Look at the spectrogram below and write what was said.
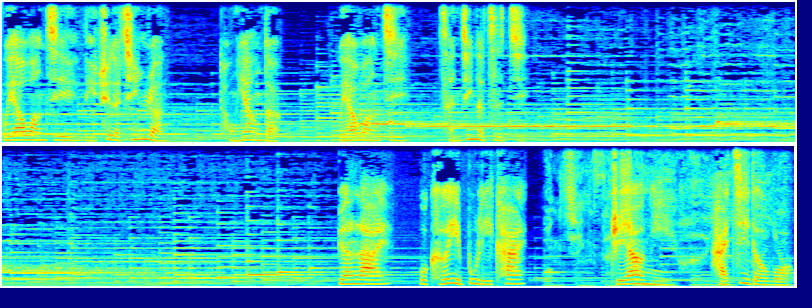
不要忘记离去的亲人。同样的，不要忘记曾经的自己。原来我可以不离开，只要你还记得我。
